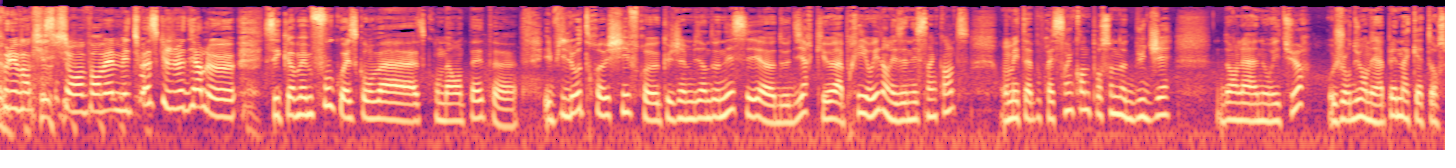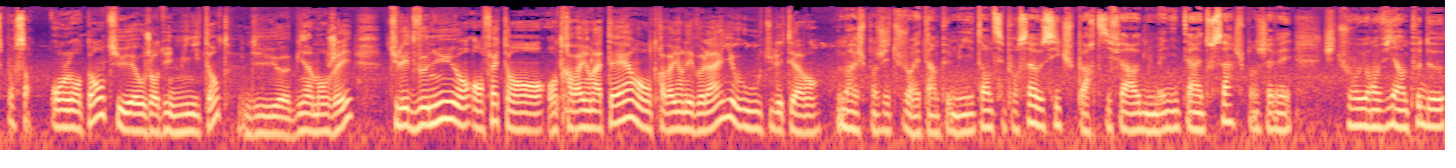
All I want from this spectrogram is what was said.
tous les banquiers sont pas en BM. Mais tu vois ce que je veux dire Le, c'est quand même fou, quoi, ce qu'on va, ce qu'on a en tête. euh. Et puis l'autre chiffre que j'aime bien donner, c'est euh, de dire que a priori, dans les années 50, on mettait à peu près 50% de notre budget dans la nourriture. Aujourd'hui, on est à peine à 14%. On l'entend, tu es aujourd'hui une militante du euh, bien manger. Tu l'es devenue en, fait en, travaillant la terre, en travaillant les volailles ou tu l'étais avant? Moi, je pense que j'ai toujours été un peu militante. C'est pour ça aussi que je suis partie faire de l'humanitaire et tout ça. Je pense que j'avais, j'ai toujours eu envie un peu de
